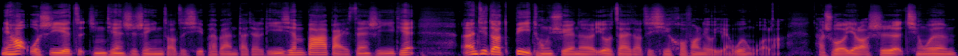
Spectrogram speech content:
你好，我是叶子，今天是摄影早自习陪伴大家的第一千八百三十一天。Antidot B 同学呢，又在早自习后方留言问我了，他说：“叶老师，请问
